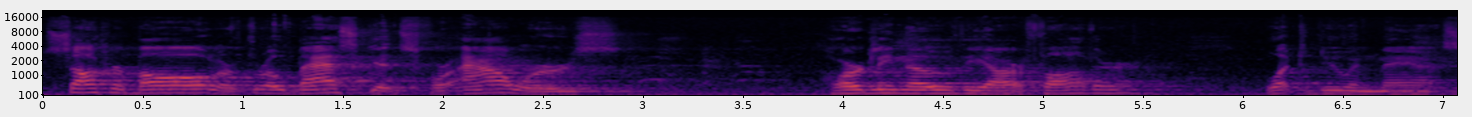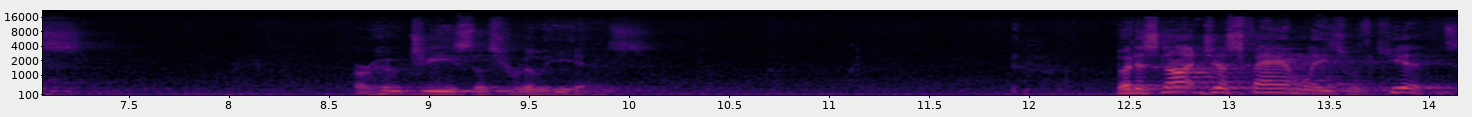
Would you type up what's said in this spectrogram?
soccer ball or throw baskets for hours, hardly know the Our Father, what to do in Mass, or who Jesus really is. But it's not just families with kids.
